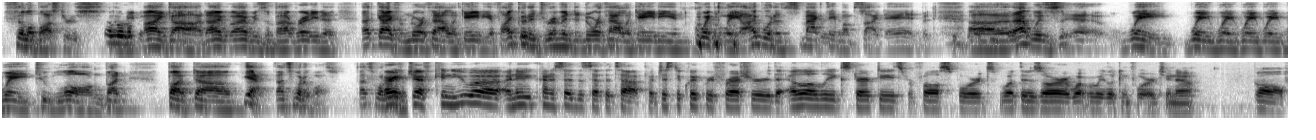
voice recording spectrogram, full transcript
filibusters. I mean, my God, I, I was about ready to. That guy from North Allegheny. If I could have driven to North Allegheny and quickly, I would have smacked him upside the head. But uh, that was uh, way, way, way, way, way, way too long. But, but uh, yeah, that's what it was. That's what. All it right, was. Jeff, can you, uh, I know you kind of said this at the top, but just a quick refresher, the LL League start dates for fall sports, what those are, what were we looking forward to now? Golf,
